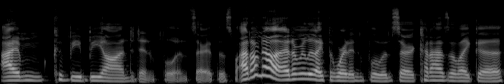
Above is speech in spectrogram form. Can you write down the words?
I'm could be beyond an influencer at this point. I don't know. I don't really like the word influencer. It kind of has a like a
